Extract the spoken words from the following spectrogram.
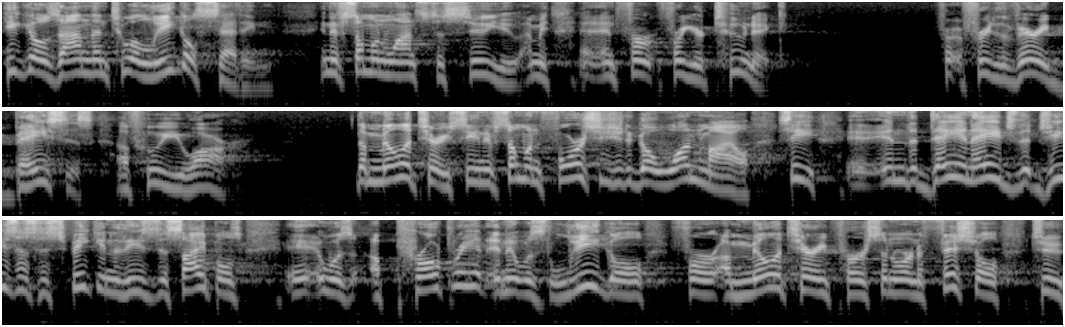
He goes on then to a legal setting. And if someone wants to sue you, I mean, and for, for your tunic, for, for the very basis of who you are. The military scene, if someone forces you to go one mile, see, in the day and age that Jesus is speaking to these disciples, it was appropriate and it was legal for a military person or an official to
